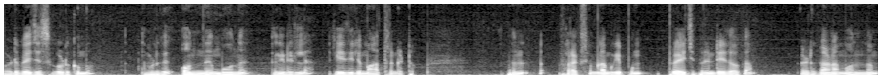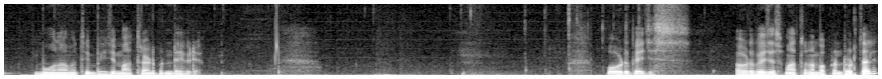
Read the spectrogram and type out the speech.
ഓഡ് പേജസ് കൊടുക്കുമ്പോൾ നമ്മൾക്ക് ഒന്ന് മൂന്ന് അങ്ങനെയുള്ള രീതിയിൽ മാത്രം കിട്ടും. ഫോർ എക്സാമ്പിൾ നമുക്കിപ്പം പേജ് പ്രിന്റ് ചെയ്ത് നോക്കാം. ഇവിടെ കാണാം ഒന്നും മൂന്നാമത്തെയും പേജ് മാത്രമാണ് പ്രിന്റ് ആയി വരിക. ഓഡ് പേജസ് ഓഡ് പേജസ് മാത്രം നമ്മൾ പ്രിന്റ് കൊടുത്താൽ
